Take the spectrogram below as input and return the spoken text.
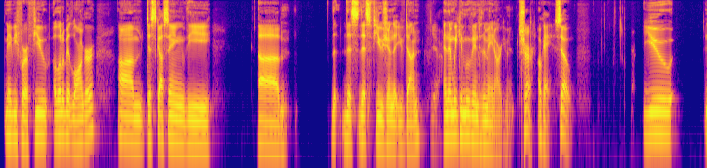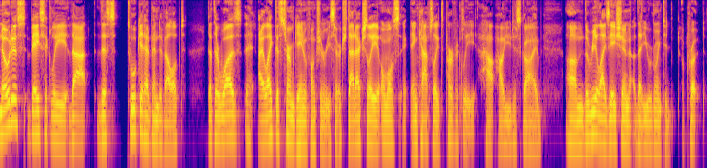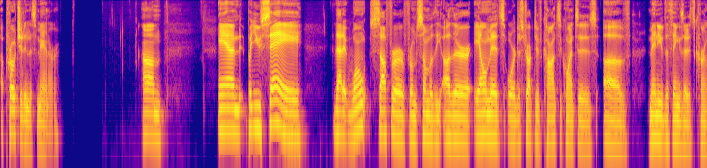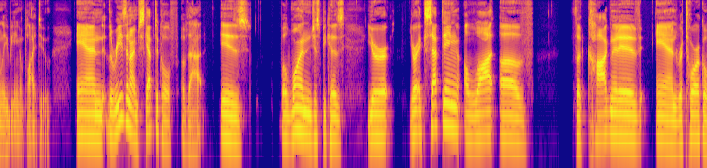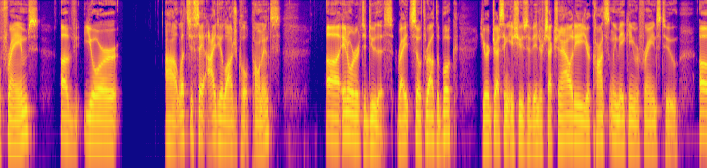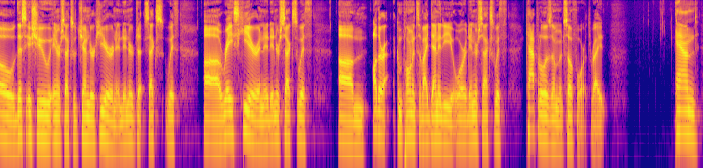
maybe for a few, a little bit longer, um, discussing the um, th- this this fusion that you've done, Yeah. and then we can move into the main argument. Sure. Okay, so you notice basically that this toolkit had been developed, that there was, I like this term gain of function research, that actually almost encapsulates perfectly how, how you describe um, the realization that you were going to appro- approach it in this manner. Um, and, but you say that it won't suffer from some of the other ailments or destructive consequences of many of the things that it's currently being applied to. And the reason I'm skeptical of that is well one just because you're you're accepting a lot of the cognitive and rhetorical frames of your uh, let's just say ideological opponents uh, in order to do this, right? So throughout the book, you're addressing issues of intersectionality. You're constantly making refrains to, oh, this issue intersects with gender here, and it intersects with uh, race here, and it intersects with um, other components of identity, or it intersects with capitalism and so forth, right? And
